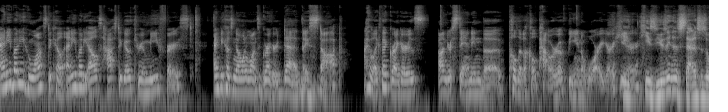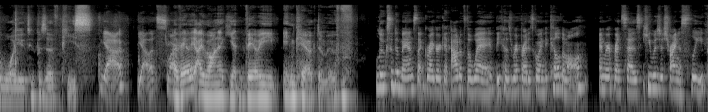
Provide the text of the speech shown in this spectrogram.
Anybody who wants to kill anybody else has to go through me first. And because no one wants Gregor dead, they stop. I like that Gregor's understanding the political power of being a warrior He, here. he's using his status as a warrior to preserve peace. yeah, yeah, that's smart. A very ironic yet very in character move. Luxa demands that Gregor get out of the way because Ripred is going to kill them all. And Ripred says he was just trying to sleep,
